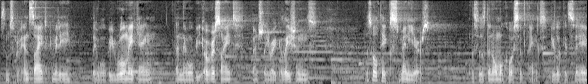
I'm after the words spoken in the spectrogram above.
some sort of insight committee there will be rulemaking, then there will be oversight, eventually regulations. This all takes many years. This is the normal course of things. If you look at, say,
